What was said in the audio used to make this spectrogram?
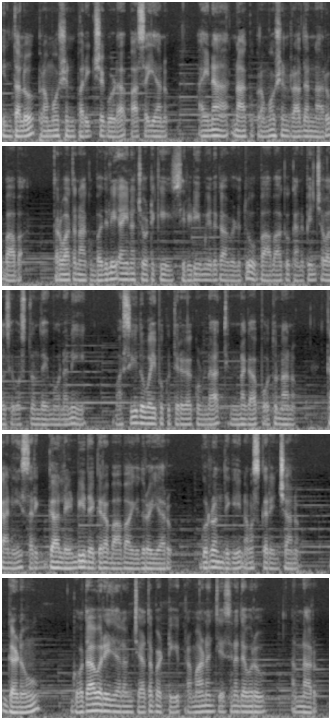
ఇంతలో ప్రమోషన్ పరీక్ష కూడా పాస్ అయ్యాను అయినా నాకు ప్రమోషన్ రాదన్నారు బాబా. తర్వాత నాకు బదిలీ అయిన చోటికి షిరిడీ మీదుగా వెళుతూ బాబాకు కనిపించవలసి వస్తుందేమోనని మసీదు వైపుకు తిరగకుండా తిన్నగా పోతున్నాను. కానీ సరిగ్గా లెండీ దగ్గర బాబా ఎదురయ్యారు. గుర్రం దిగి నమస్కరించాను. గణు గోదావరి జలం చేతబట్టి ప్రమాణం చేసినదెవరు? అన్నారు.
